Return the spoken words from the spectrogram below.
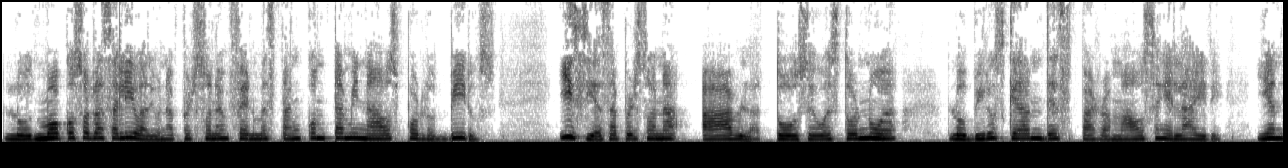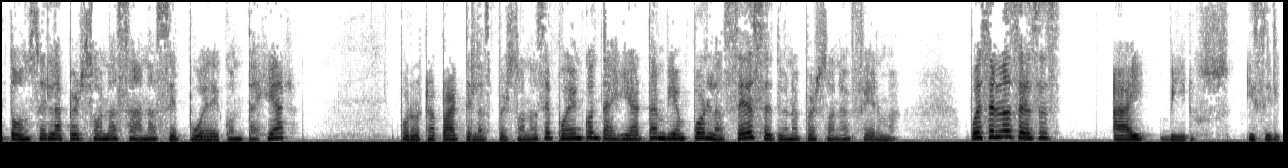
Los mocos o la saliva de una persona enferma están contaminados por los virus y si esa persona habla, tose o estornuda, los virus quedan desparramados en el aire y entonces la persona sana se puede contagiar. Por otra parte, las personas se pueden contagiar también por las heces de una persona enferma, pues en las heces hay virus y si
